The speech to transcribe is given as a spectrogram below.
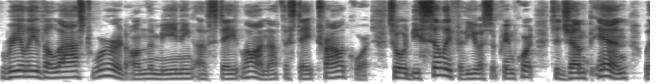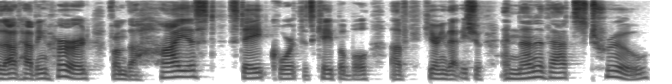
really the last word on the meaning of state law, not the state trial court. So it would be silly for the U.S. Supreme Court to jump in without having heard from the highest state court that's capable of hearing that issue. And none of that's true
